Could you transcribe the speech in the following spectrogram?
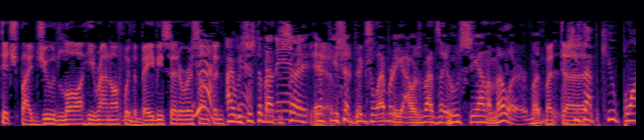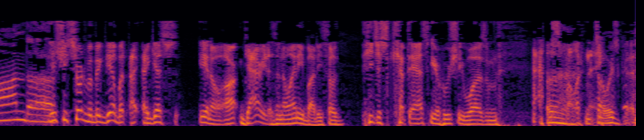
ditched by Jude Law. He ran off with the babysitter or something. I was just about to say, Yeah. after you said big celebrity, I was about to say, who's Sienna Miller? But, But, uh, she's that cute blonde. Uh, yeah, she's sort of a big deal, but I, I guess, you know, our, Gary doesn't know anybody, so he just kept asking her who she was and spell her name. It's always good.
